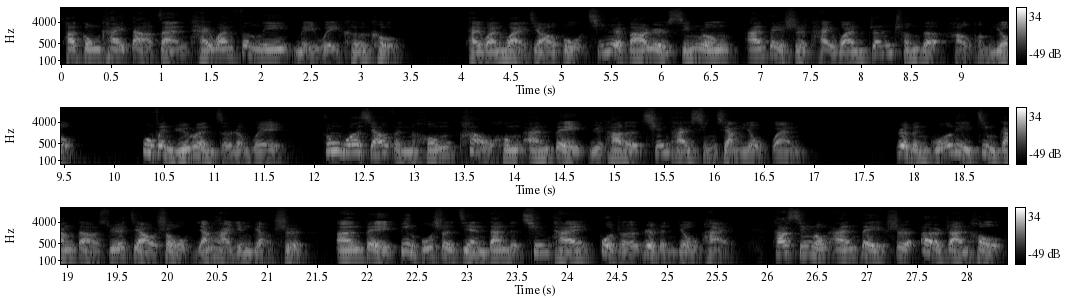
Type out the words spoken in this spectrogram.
他公开大赞台湾凤梨美味可口。台湾外交部七月八日形容安倍是台湾真诚的好朋友，部分舆论则认为中国小粉红炮轰安倍与他的亲台形象有关。日本国立静冈大学教授杨海英表示，安倍并不是简单的亲台或者日本右派。他形容安倍是二战后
